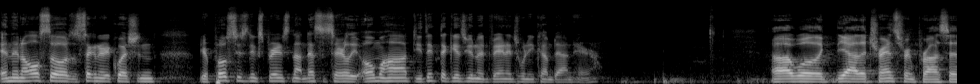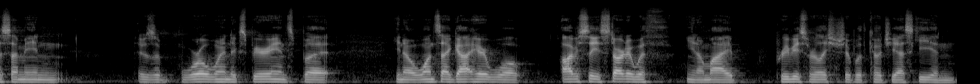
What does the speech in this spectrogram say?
And then also, as a secondary question, your postseason experience, not necessarily Omaha, do you think that gives you an advantage when you come down here? Uh, well, yeah, the transferring process, I mean, it was a whirlwind experience, but, you know, once I got here, well, obviously it started with, you know, my previous relationship with Coach Yeskie and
